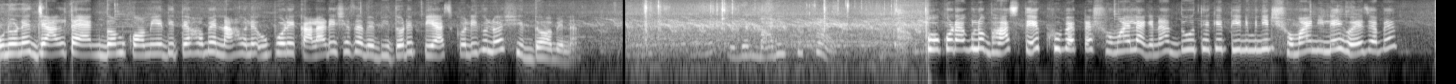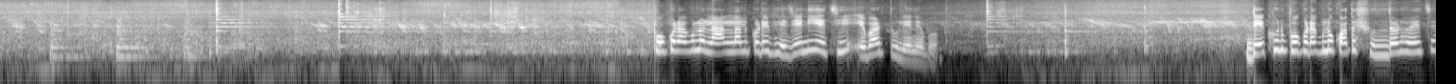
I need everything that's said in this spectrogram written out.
উনুনের জালটা একদম কমিয়ে দিতে হবে না হলে উপরে কালার এসে যাবে ভিতরে পেঁয়াজ কলিগুলো সিদ্ধ হবে না। পকোড়াগুলো ভাজতে খুব একটা সময় লাগে না দু থেকে তিন মিনিট সময় নিলেই হয়ে যাবে। পকোড়াগুলো লাল লাল করে ভেজে নিয়েছি এবার তুলে নেব। দেখুন পকোড়াগুলো কত সুন্দর হয়েছে।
